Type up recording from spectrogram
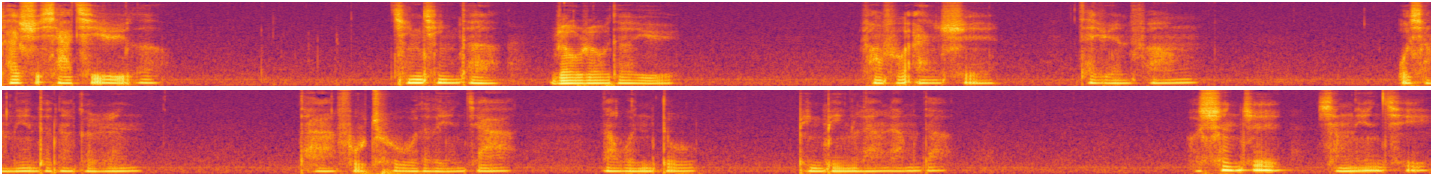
开始下起雨了。轻轻的、柔柔的雨，仿佛暗示在远方，我想念的那个人，他抚触我的脸颊，那温度冰冰凉凉的。我甚至想念起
